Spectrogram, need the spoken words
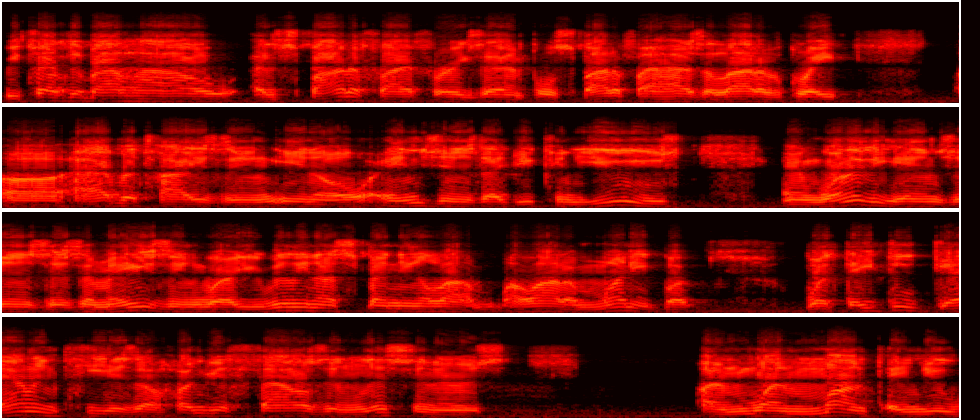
we talked about how, at Spotify, for example, Spotify has a lot of great uh, advertising, you know, engines that you can use. And one of the engines is amazing where you're really not spending a lot, a lot of money, but what they do guarantee is a hundred thousand listeners on one month, and you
